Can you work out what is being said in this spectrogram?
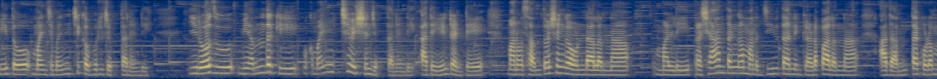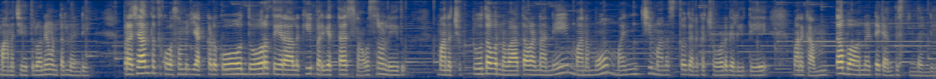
మీతో మంచి మంచి కబుర్లు చెప్తానండి. ఈరోజు మీ అందరికీ ఒక మంచి విషయం చెప్తానండి. అదేంటంటే మనం సంతోషంగా ఉండాలన్నా మళ్ళీ ప్రశాంతంగా మన జీవితాన్ని గడపాలన్నా అదంతా కూడా మన చేతిలోనే ఉంటుందండి. ప్రశాంతత కోసం ఎక్కడికో దూర తీరాలకి పరిగెత్తాల్సిన అవసరం లేదు. మన చుట్టూతో ఉన్న వాతావరణాన్ని మనము మంచి మనసుతో కనుక చూడగలిగితే మనకు అంతా బాగున్నట్టే కనిపిస్తుందండి.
